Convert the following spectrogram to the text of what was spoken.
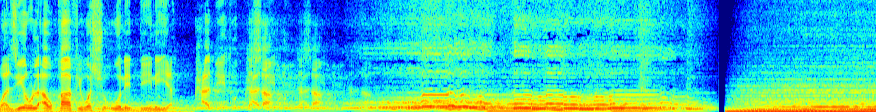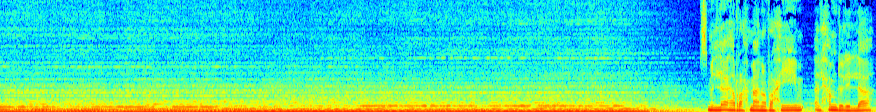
وزير الأوقاف والشؤون الدينية. حديث التسامح, التسامح. بسم الله الرحمن الرحيم. الحمد لله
